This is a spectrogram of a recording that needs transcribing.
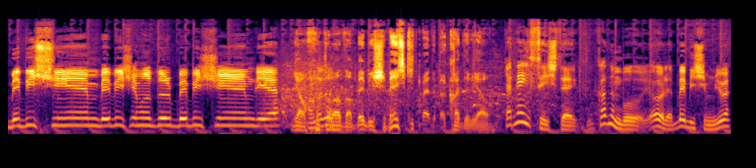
Bebişim, bebişim hıdır bebişim diye. Ya mı? fıtırada bebişim hiç gitmedi be Kadir ya. Ya neyse işte kadın bu öyle bebişim diyor.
